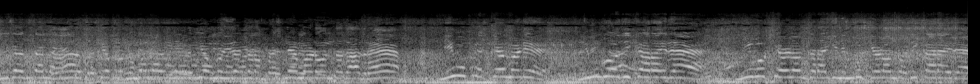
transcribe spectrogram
ಇಲ್ದಂತಲ್ಲ, ಪ್ರತಿಯೊಬ್ರು ಪ್ರತಿಯೊಬ್ರು ಇದೇ ಥರ ಪ್ರಶ್ನೆ ಮಾಡುವಂಥದ್ದಾದ್ರೆ ನೀವು ಪ್ರಶ್ನೆ ಮಾಡಿ, ನಿಮಗೂ ಅಧಿಕಾರ ಇದೆ. ನೀವು ಕೇಳೋಂಥರಾಗಿ ನಿಮಗೂ ಕೇಳೋಂಥ ಅಧಿಕಾರ ಇದೆ.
